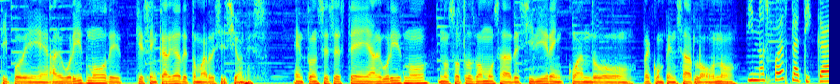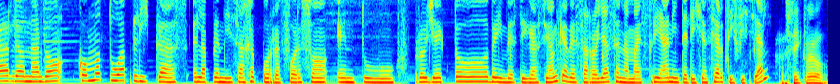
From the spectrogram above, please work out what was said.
tipo de algoritmo de, que se encarga de tomar decisiones. Entonces este algoritmo nosotros vamos a decidir en cuándo recompensarlo o no. ¿Y nos puedes platicar, Leonardo, cómo tú aplicas el aprendizaje por refuerzo en tu proyecto de investigación que desarrollas en la maestría en inteligencia artificial? Sí, claro.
